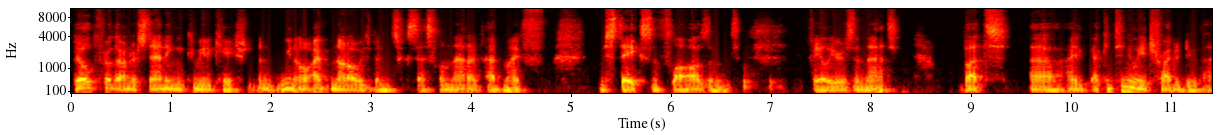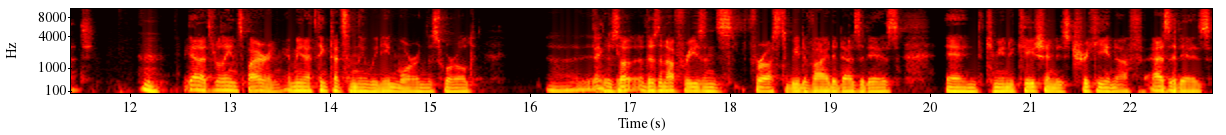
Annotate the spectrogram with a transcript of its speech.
build further understanding and communication. And you know, I've not always been successful in that. I've had my f- mistakes and flaws and failures in that, but uh, I, I continually try to do that. Hmm. Yeah, that's really inspiring. I mean, I think that's something we need more in this world. Uh, there's a, there's enough reasons for us to be divided as it is, and communication is tricky enough as it is,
